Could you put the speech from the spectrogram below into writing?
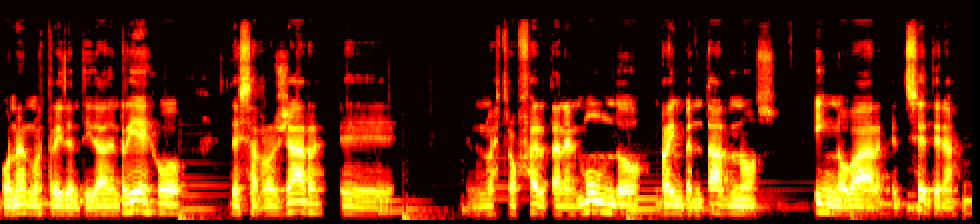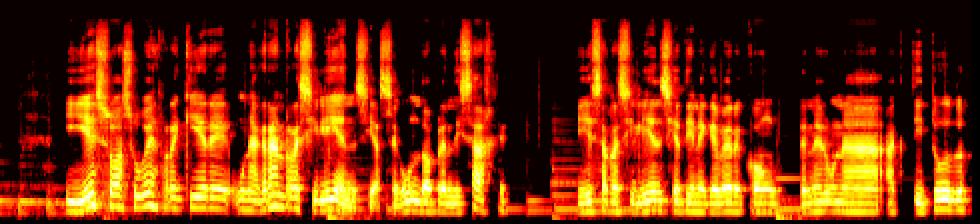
poner nuestra identidad en riesgo, desarrollar eh, nuestra oferta en el mundo, reinventarnos, innovar, etc. Y eso a su vez requiere una gran resiliencia, segundo aprendizaje, y esa resiliencia tiene que ver con tener una actitud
